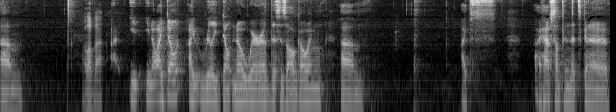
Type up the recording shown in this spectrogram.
Um, I love that. you, you know, I don't, I really don't know where this is all going. Um, I, th- I have something that's gonna,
